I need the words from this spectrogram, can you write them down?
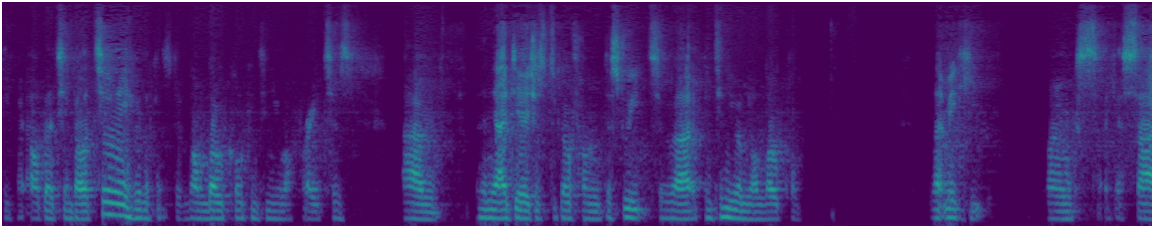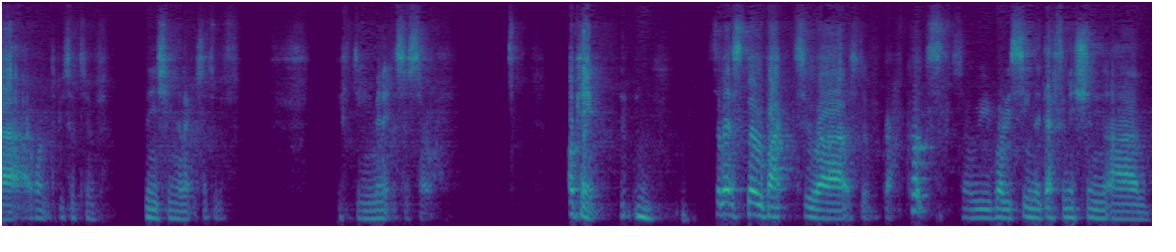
paper by Alberti and Bellettini, who look at sort of non-local continuum operators. Um, and then the idea is just to go from discrete to uh, continuum non-local. Let me keep going because I guess uh, I want to be sort of finishing the next sort of 15 minutes or so. Okay, so let's go back to uh, sort of graph cuts. So we've already seen the definition um,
